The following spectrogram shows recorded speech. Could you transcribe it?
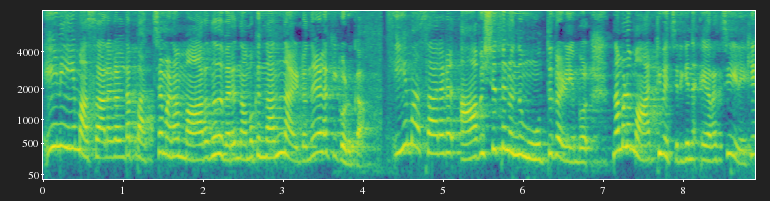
ഇനി ഈ മസാലകളുടെ പച്ചമണം മാറുന്നത് വരെ നമുക്ക് നന്നായിട്ടൊന്ന് ഇളക്കി കൊടുക്കാം. ഈ മസാലകൾ ആവശ്യത്തിനൊന്ന് മൂത്ത് കഴിയുമ്പോൾ നമ്മൾ മാറ്റി വെച്ചിരിക്കുന്ന ഇറച്ചിയിലേക്ക്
